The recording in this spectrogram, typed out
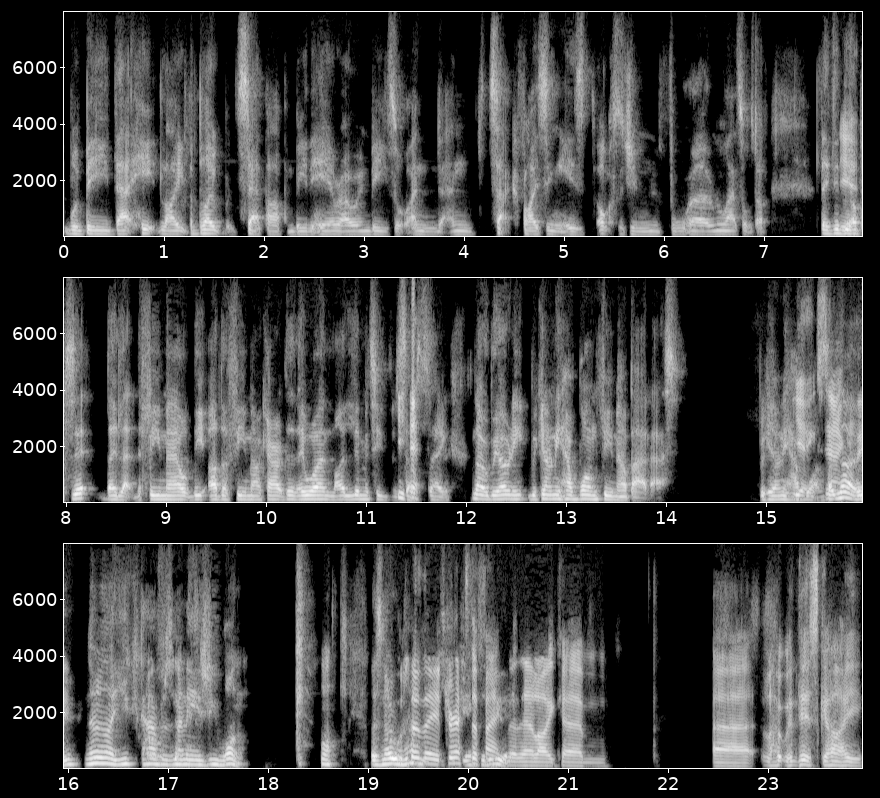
would be that he like the bloke would step up and be the hero and be sort and and sacrificing his oxygen for her and all that sort of stuff. They did the opposite. They let the female, the other female character, they weren't like limiting themselves saying, "No, we only we can only have one female badass. We can only have Yeah, one." Exactly. no, no, no, you can have as many as you want. There's no. Rules. they address the fact that they're like, um, uh, like with this guy,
